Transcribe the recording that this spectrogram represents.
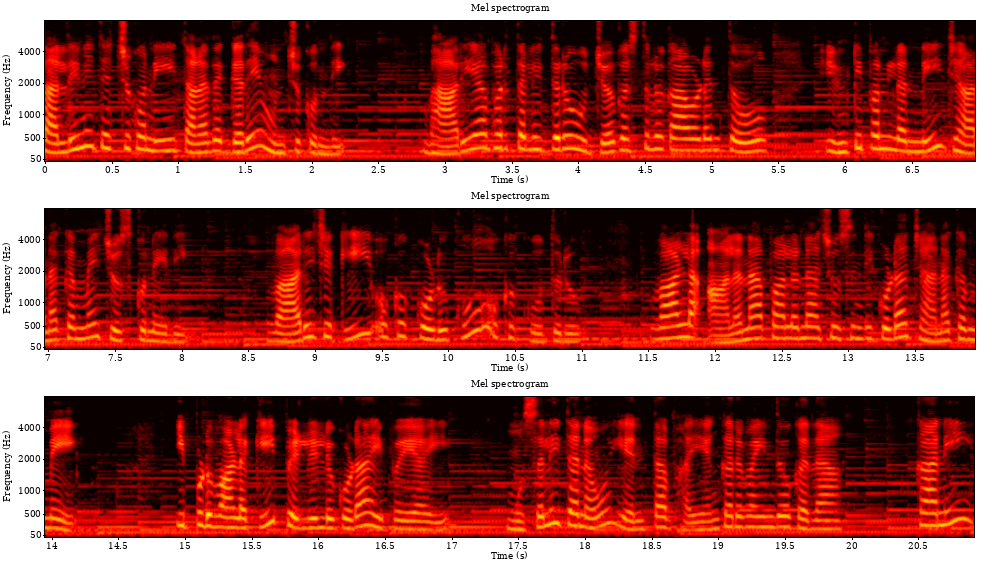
తల్లిని తెచ్చుకొని తన దగ్గరే ఉంచుకుంది. భార్యాభర్తలిద్దరూ ఉద్యోగస్తులు కావడంతో ఇంటి పనులన్నీ జానకమ్మే చూసుకునేది. వారిజకి ఒక కొడుకు ఒక కూతురు. వాళ్ళ ఆలనా పాలనా చూసింది కూడా జానకమ్మే. ఇప్పుడు వాళ్ళకి పెళ్ళిళ్ళు కూడా అయిపోయాయి. ముసలితనం ఎంత భయంకరమైందో కదా. కానీ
